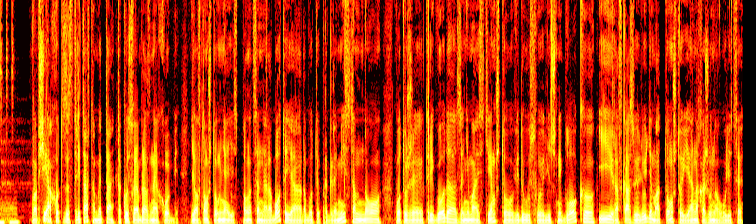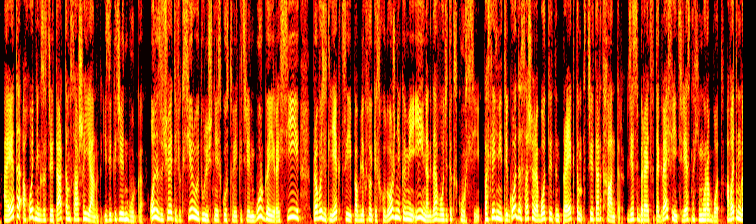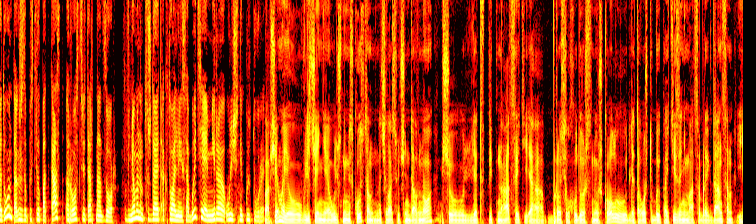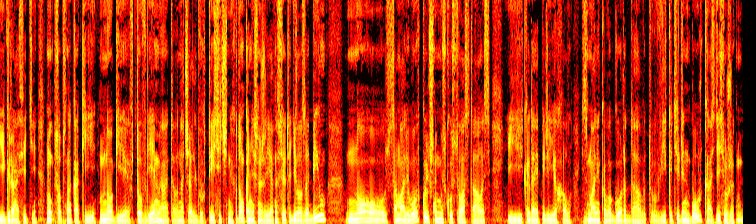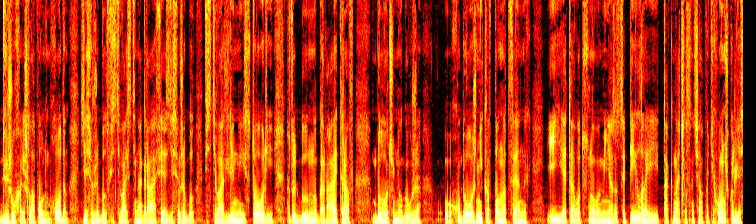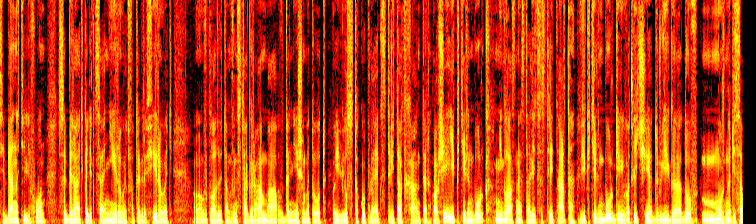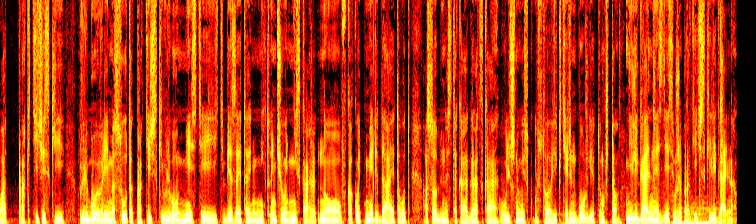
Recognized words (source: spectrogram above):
Thank you. Вообще охота за стрит-артом – это такое своеобразное хобби. Дело в том, что у меня есть полноценная работа, я работаю программистом, но вот уже три года занимаюсь тем, что веду свой личный блог и рассказываю людям о том, что я нахожу на улице. А это охотник за стрит-артом Саша Янг из Екатеринбурга. Он изучает и фиксирует уличное искусство Екатеринбурга и России, проводит лекции, паблик-токи с художниками и иногда водит экскурсии. Последние три года Саша работает над проектом Street Art Hunter, где собирает фотографии интересных ему работ. А в этом году он также запустил подкаст «Рострит-арт-надзор». В нем он обсуждает актуальные события мира уличной культуры. Вообще, мое увлечение уличным искусством началось очень давно. Еще лет в 15 я бросил художественную школу для того, чтобы пойти заниматься брейкдансом и граффити. Ну, собственно, как и многие в то время, это в начале 2000-х. Потом, конечно же, я на все это дело забил, но сама любовь к уличному искусству осталась. И когда я переехал из маленького города вот в Екатеринбург, а здесь уже движуха и шла полным ходом. Здесь уже был фестиваль стенография, здесь уже был фестиваль длинной истории, тут было много райтеров, было очень много уже художников полноценных. И это вот снова меня зацепило. И так начал сначала потихонечку для себя на телефон собирать, коллекционировать, фотографировать, э, выкладывать там в Инстаграм. А в дальнейшем это вот появился такой проект Street Art Hunter. Вообще Екатеринбург – негласная столица стрит-арта. В Екатеринбурге, в отличие от других городов, можно рисовать практически в любое время суток, практически в любом месте, и тебе за это никто ничего не скажет. Но в какой-то мере, да, это вот особенность такая городская уличного искусства в Екатеринбурге, о том, что нелегальное здесь уже практически легально.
